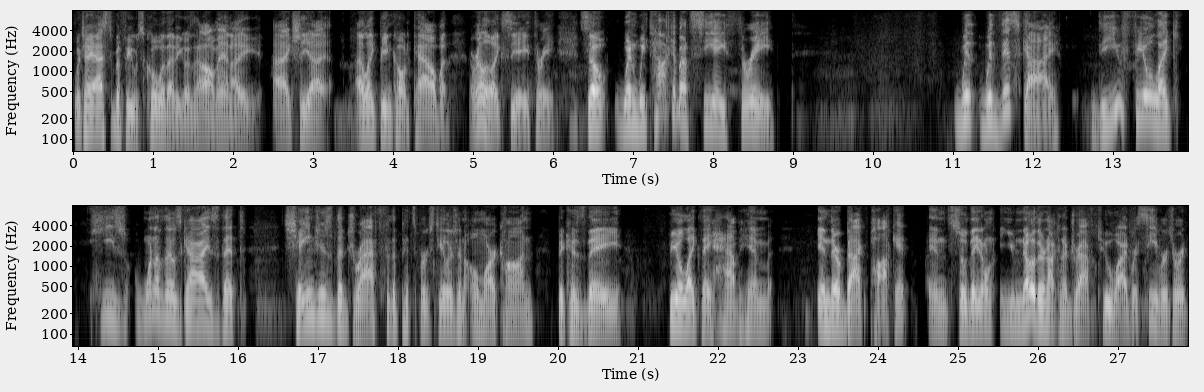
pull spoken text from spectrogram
which I asked him if he was cool with that. He goes, "Oh man, I, I actually I I like being called Cal, but I really like CA3. So when we talk about CA3 with with this guy, do you feel like he's one of those guys that changes the draft for the Pittsburgh Steelers and Omar Khan because they feel like they have him in their back pocket and so they don't you know they're not going to draft two wide receivers or it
